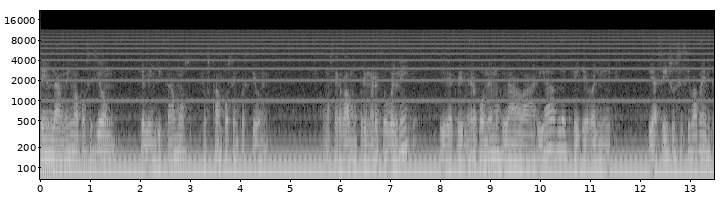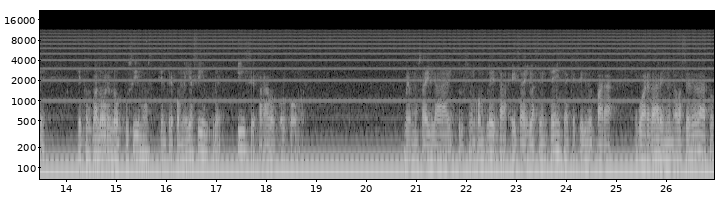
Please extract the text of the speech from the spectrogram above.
en la misma posición que le indicamos los campos en cuestión. Observamos primero el y de primero ponemos la variable que lleva el nick. Y así sucesivamente estos valores los pusimos entre comillas simple y separados por coma. Vemos ahí la instrucción completa. Esa es la sentencia que sirve para guardar en una base de datos.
